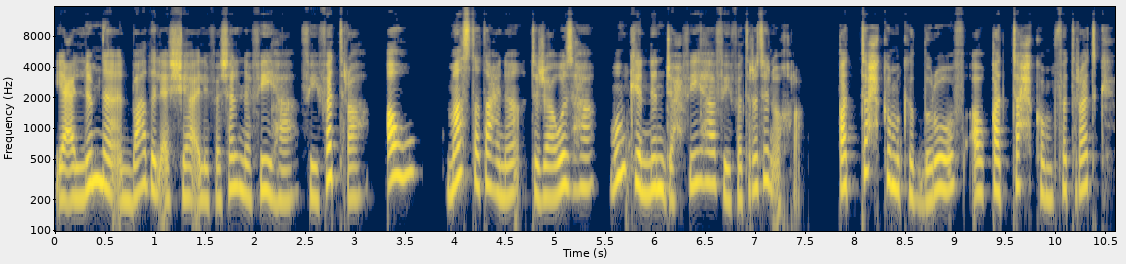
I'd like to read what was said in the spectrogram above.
يعلمنا أن بعض الأشياء اللي فشلنا فيها في فترة أو ما استطعنا تجاوزها ممكن ننجح فيها في فترة أخرى. قد تحكمك الظروف أو قد تحكم فترتك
